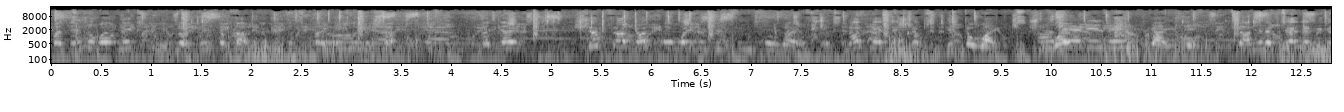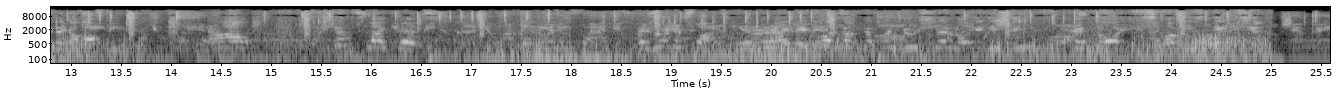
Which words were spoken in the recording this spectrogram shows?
But there's a whale next to him. Look, there's the blood. Look at the next to the ship. Okay? Ships are not always a good thing for whales. It's not that the ships hit the whales. Oh, there it is. there. Yeah, he's there. So I'm going to turn and we're going to go off. Now, ships like this, they ruin it for Not because of the pollution or anything, the noise of his engine. champagne.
